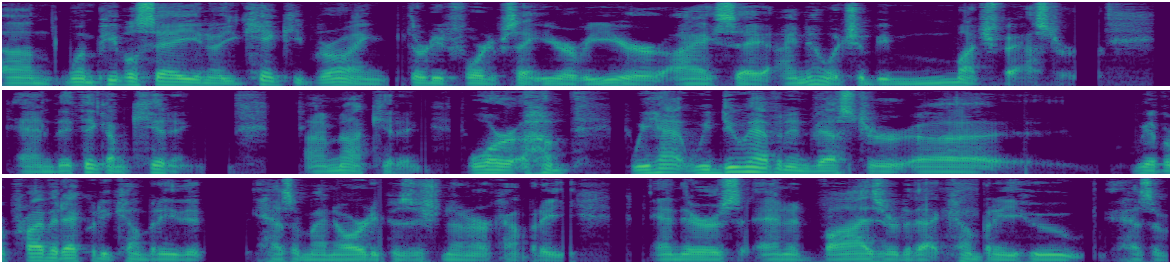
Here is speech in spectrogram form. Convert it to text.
Um, when people say, you know, you can't keep growing 30 to 40% year over year, I say, I know it should be much faster. And they think I'm kidding. I'm not kidding. Or um, we have, we do have an investor. Uh, we have a private equity company that has a minority position in our company. And there's an advisor to that company who has a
